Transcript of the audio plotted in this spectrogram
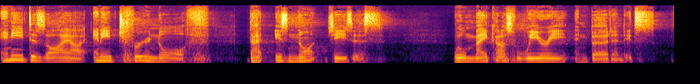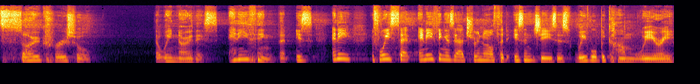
any desire, any true north that is not Jesus will make us weary and burdened. It's so crucial that we know this. Anything that is any if we set anything as our true north that isn't Jesus, we will become weary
